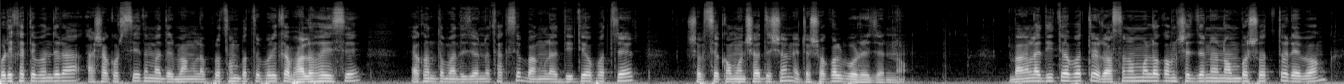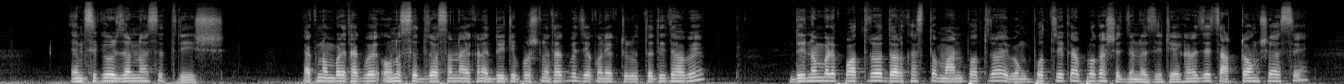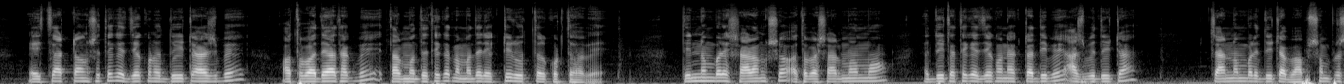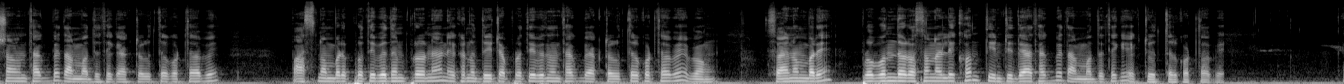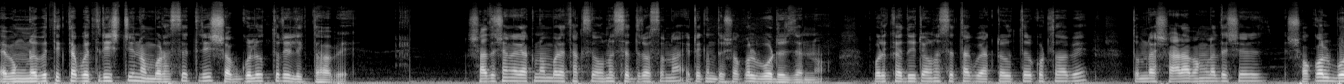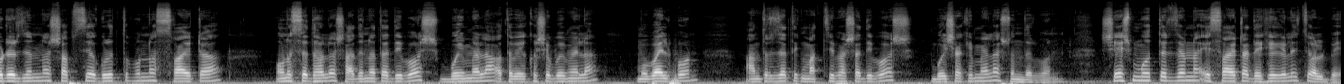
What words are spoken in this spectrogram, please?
পরীক্ষার্থী বন্ধুরা, আশা করছি তোমাদের বাংলা প্রথম পত্র পরীক্ষা ভালো হয়েছে। এখন তোমাদের জন্য থাকছে বাংলা দ্বিতীয় পত্রের সবচেয়ে কমন সাজেশন এটা সকল বোর্ডের জন্য। বাংলা দ্বিতীয় পত্রের রচনামূলক অংশের জন্য নম্বর সত্তর এবং এমসিকিউর জন্য হচ্ছে ত্রিশ। এক নম্বরে থাকবে অনুচ্ছেদ রচনা, এখানে দুইটি প্রশ্ন থাকবে, যে কোনো একটির উত্তর দিতে হবে। দুই নম্বরে পত্র, দরখাস্ত, মানপত্র এবং পত্রিকা প্রকাশের জন্য চিঠি, এখানে যে চারটা অংশ আছে, এই চারটা অংশ থেকে যে কোনো দুইটা আসবে। অথবা দেওয়া থাকবে, তার মধ্যে থেকে তোমাদের একটির উত্তর করতে হবে। তিন নম্বরে সারাংশ অথবা সারমর্ম, দুইটা থেকে যে কোনো একটা দিবে, আসবে দুইটা। চার নম্বরে দুইটা ভাব সম্প্রসারণ থাকবে, তার মধ্যে থেকে একটার উত্তর করতে হবে। পাঁচ নম্বরে প্রতিবেদন প্রণয়ন, এখানে দুইটা প্রতিবেদন থাকবে, একটার উত্তর করতে হবে এবং ছয় নম্বরে প্রবন্ধ রচনা লিখন, তিনটি দেয়া থাকবে, তার মধ্যে থেকে একটি উত্তর করতে হবে। এবং নৈবেতিক থাকবে ত্রিশটি, নম্বর হচ্ছে ত্রিশ, সবগুলো উত্তরই লিখতে হবে। সাজেশনের এক নম্বরে থাকছে অনুচ্ছেদ রচনা, এটা কিন্তু সকল বোর্ডের জন্য। পরীক্ষায় দুইটা অনুচ্ছেদ থাকবে একটার উত্তর করতে হবে। তোমরা সারা বাংলাদেশের সকল বোর্ডের জন্য সবচেয়ে গুরুত্বপূর্ণ ছয়টা অনুচ্ছেদ হলো স্বাধীনতা দিবস, বইমেলা অথবা একুশে বইমেলা, মোবাইল ফোন, আন্তর্জাতিক মাতৃভাষা দিবস, বৈশাখী মেলা, সুন্দরবন। শেষ মুহূর্তের জন্য এই ছয়টা দেখে গেলে চলবে।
